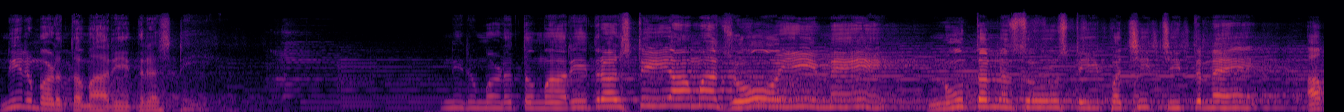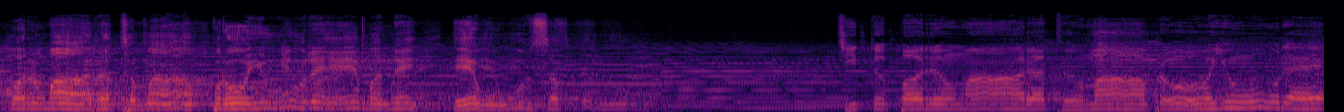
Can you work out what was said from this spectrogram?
નિર્મળ તમારી દ્રષ્ટિ, નિર્મળ તમારી દ્રષ્ટિ આમાં જોઈ મેં. નૂતન સૃષ્ટિ પછી ચિત્તને આ પરમારથમાં પ્રોયું રે મને. એવું સપનું ચિત્ત પરમારથમાં પ્રોયું રે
